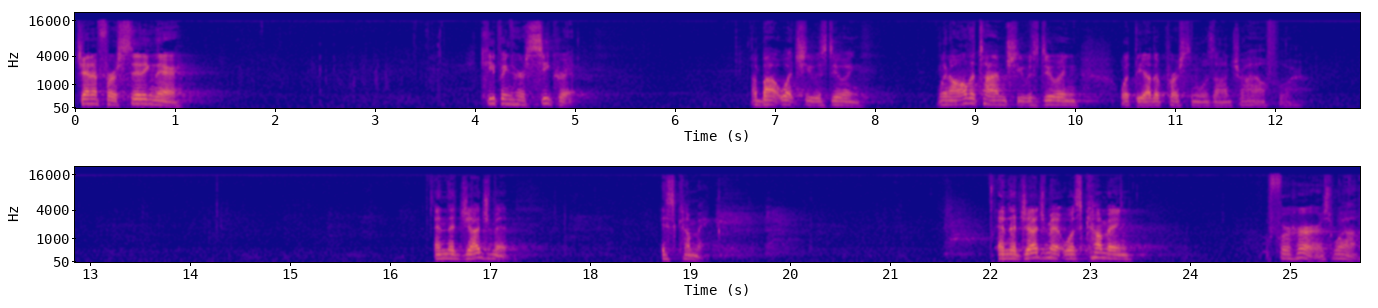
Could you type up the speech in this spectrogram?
Jennifer sitting there, keeping her secret about what she was doing, when all the time she was doing what the other person was on trial for. And the judgment is coming. And the judgment was coming for her as well.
